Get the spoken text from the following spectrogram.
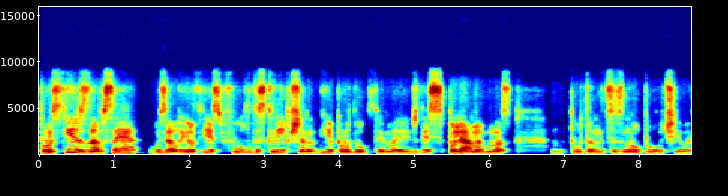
простіше за все, взяли, от є full description, є продукт image. Десь з полями у нас путаниця знову вийшла.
